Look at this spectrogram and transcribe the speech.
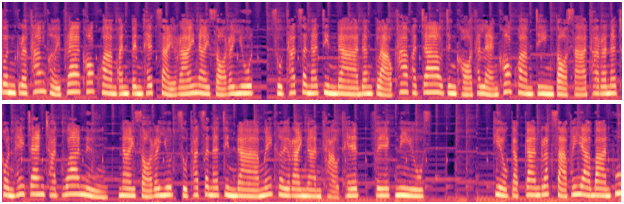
จนกระทั่งเผยแพร่ข้อความอันเป็นเท็จใส่ร้ายนายสรยุทธสุทัศนจินดาดังกล่าวข้าพเจ้าจึงขอแถลงข้อความจริงต่อสาธารณชนให้แจ้งชัดว่าหนึ่งนายสรยุทธสุทัศนจินดาไม่เคยรายงานข่าวเท็จ เฟกนิวส์ เกี่ยวกับการรักษาพยาบาลผู้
